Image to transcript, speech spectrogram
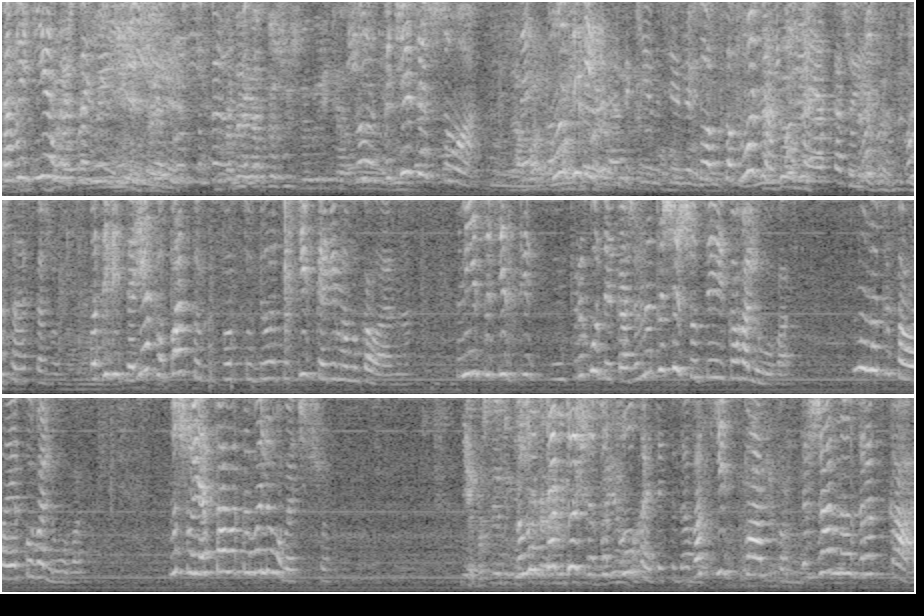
Та ви є гражданин. Есть. Просто Ну, Когда я откажусь, вы говорите, Ну, «А ви чуєте що? Ну, дивіться. Стоп, стоп, можна, можна я скажу? Можна, можна я скажу? От дивіться, я по паспорту Білоцерківська Ріма Миколаївна. Мені сусід пі- приходить і каже, напиши, що ти Ковальова. Ну, написала я Ковальова. Ну що, я стала Ковальова чи що? Не, просто я думаю, Ну что ви так точно послухайте сюди. У вас є паспорт державного зразка,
